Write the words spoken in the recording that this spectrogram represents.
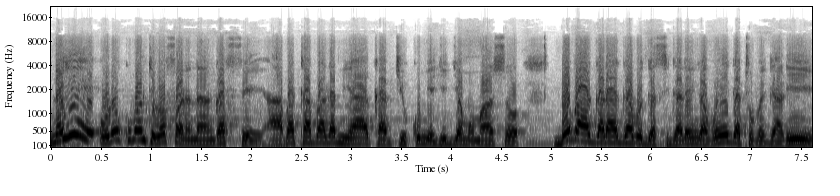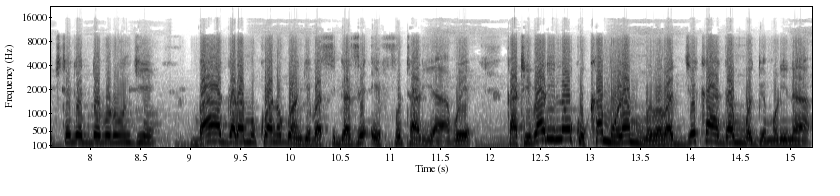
Naye olw'okuba nti bafaanana nga ffe abatabala myaka kikumi egijja mu maaso bo baagala agabwe gasigale nga bwegatu bwe gali. Kitegedde bulungi baagala mukwano gwange basigaze effuta lyabwe. Kati balina okukamula mmwe babajjeko agammwe ge mulina.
